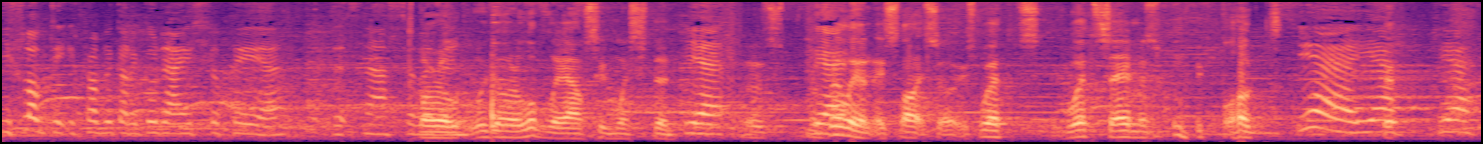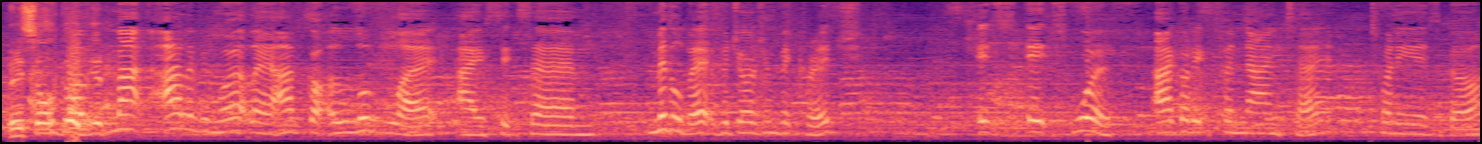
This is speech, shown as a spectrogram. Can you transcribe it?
You flogged it. You've probably got a good house up here that's nice to Or a, in. we got a lovely house in Whiston. Yeah. It's Yeah. brilliant. It's like so. It's worth it's worth the same as when we flogged. Yeah, yeah, yeah. But it's all good, Well, my, I live in Wortley. I've got a lovely house. It's um, middle bit of a Georgian vicarage. It's it's worth. I got it for 90 20 years ago.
